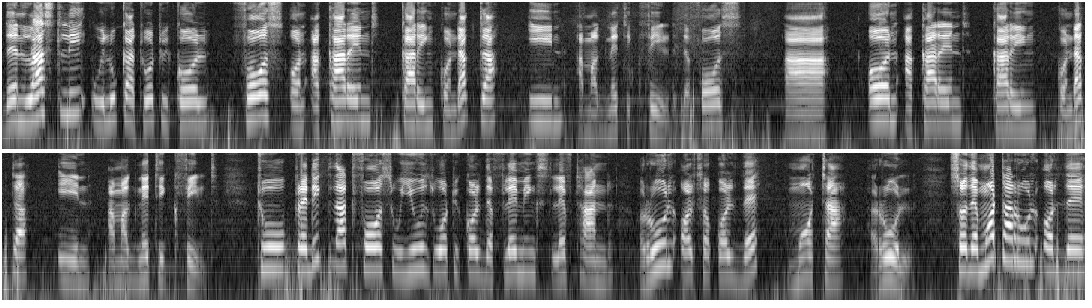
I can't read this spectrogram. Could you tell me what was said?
Then lastly we look at what we call force on a current carrying conductor in a magnetic field. The force uh, on a current carrying conductor in a magnetic field. To predict that force we use what we call the Fleming's left hand rule also called the motor rule. So the motor rule or the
